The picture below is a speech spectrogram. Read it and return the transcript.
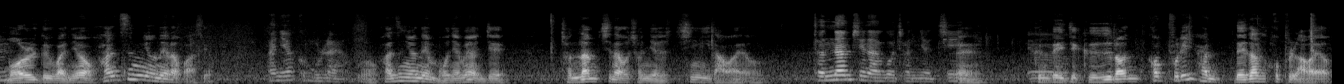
음. 뭘 들고 왔냐면 환승연애라고 아세요? 아니요, 그건 몰라요. 어, 환승연애는 뭐냐면 이제 전 남친하고 전 여친이 나와요. 전 남친하고 전 여친. 네. 근데 어. 이제 그런 커플이 한 네다섯 커플 나와요.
